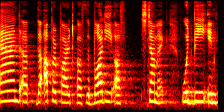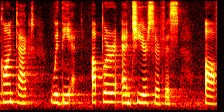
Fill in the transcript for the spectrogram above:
and uh, the upper part of the body of stomach would be in contact with the upper anterior surface of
